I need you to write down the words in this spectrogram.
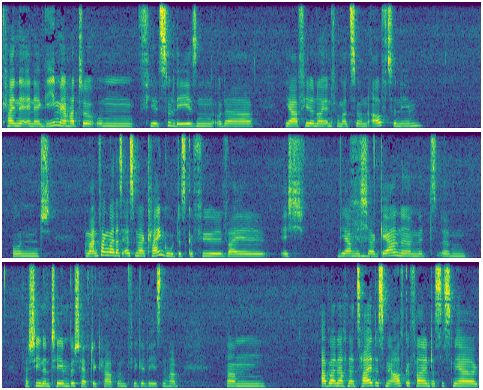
keine Energie mehr hatte, um viel zu lesen oder ja, viele neue Informationen aufzunehmen. Und am Anfang war das erstmal kein gutes Gefühl, weil ich ja, mich ja gerne mit ähm, verschiedenen Themen beschäftigt habe und viel gelesen habe. Ähm, aber nach einer Zeit ist mir aufgefallen, dass es mir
